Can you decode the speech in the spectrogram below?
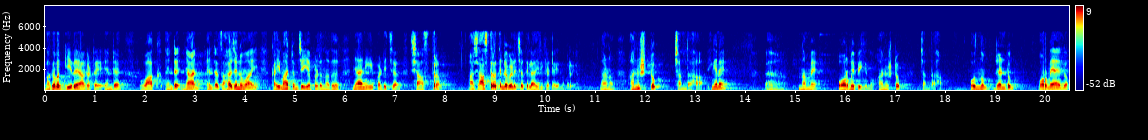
ഭഗവത്ഗീതയാകട്ടെ എന്റെ വാക്ക് എന്റെ ഞാൻ എന്റെ സഹജനുമായി കൈമാറ്റം ചെയ്യപ്പെടുന്നത് ഞാൻ ഈ പഠിച്ച ശാസ്ത്രം. ആ ശാസ്ത്രത്തിന്റെ വെളിച്ചത്തിലായിരിക്കട്ടെ എന്ന് പറയാം. അതാണ് അനുഷ്ടുപ് ഛന്ദ ഇങ്ങനെ നമ്മെ ഓർമ്മിപ്പിക്കുന്നു. അനുഷ്ടുപ് ഛന്ദ ഒന്നും രണ്ടും ഓർമ്മയായല്ലോ?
